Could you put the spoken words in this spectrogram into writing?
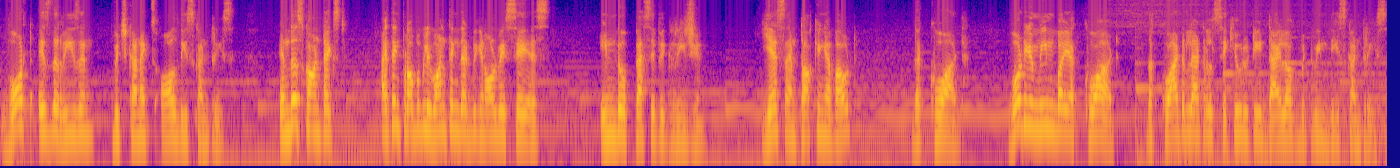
what is the reason which connects all these countries? In this context, I think probably one thing that we can always say is Indo Pacific region. Yes, I'm talking about the Quad. What do you mean by a Quad? The quadrilateral security dialogue between these countries.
